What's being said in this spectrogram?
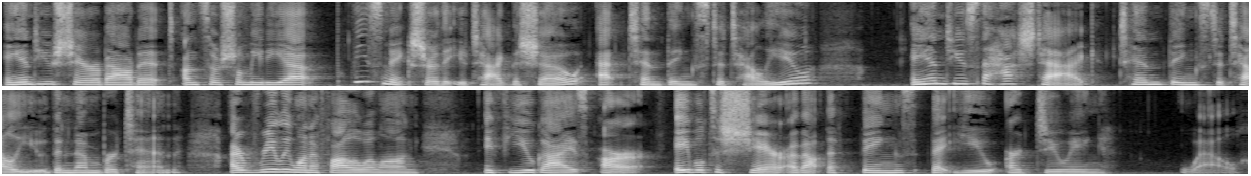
and you share about it on social media, please make sure that you tag the show at 10 Things to Tell You and use the hashtag 10 Things to Tell You, the number 10. I really want to follow along if you guys are able to share about the things that you are doing well.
